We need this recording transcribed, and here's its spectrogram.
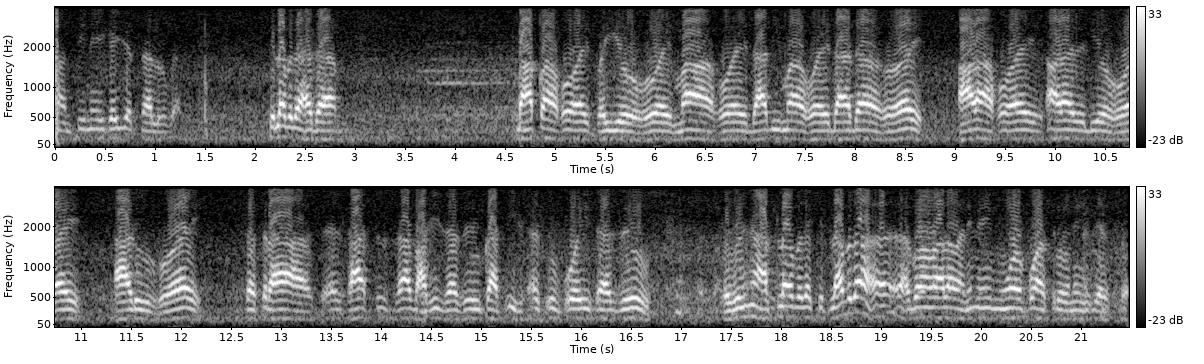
શાંતિ નહીં કઈ જતા લોકો. કેટલા બધા હતા બાપા હોય, ભાઈઓ હોય, માં હોય, દાદી માં હોય, દાદા હોય. આળા હોય, આળા વેલીઓ હોય, આડું હોય, સસરા, સાસુ ભાગી સાસુ, કાકી સાસુ કોઈ સાસુ. આટલા બધા, કેટલા બધા અગવા વાળા નહીં મું પાસરો નહીં બેસતો.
